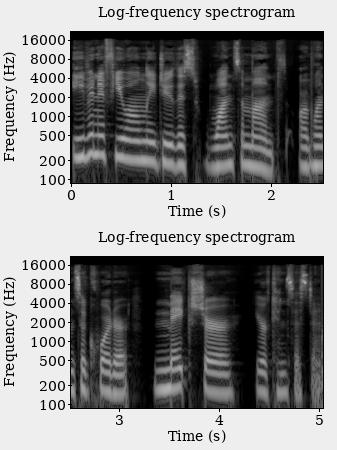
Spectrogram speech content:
Even if you only do this once a month or once a quarter, make sure you're consistent.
